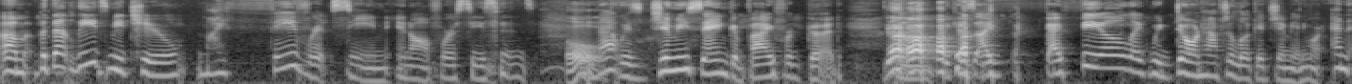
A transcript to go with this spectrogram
Um, but that leads me to my favorite scene in all four seasons. Oh. And that was Jimmy saying goodbye for good. Um, because I I feel like we don't have to look at Jimmy anymore. And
